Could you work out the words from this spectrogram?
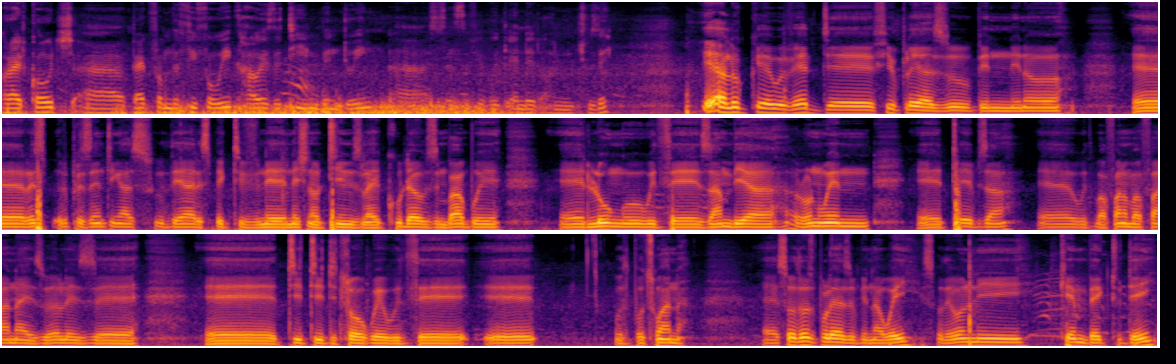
All right, coach. Uh, back from the FIFA week, how has the team been doing uh, since the FIFA week ended on Tuesday? Yeah, look, uh, we've had a few players who've been, you know, uh, res- representing us with their respective na- national teams, like Kuda of Zimbabwe, uh, Lungu with uh, Zambia, Ronwen, Tebza with Bafana Bafana, as well as uh, Titi Ditlhokwe with uh, with Botswana. Uh, so those players have been away, so they only came back today.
